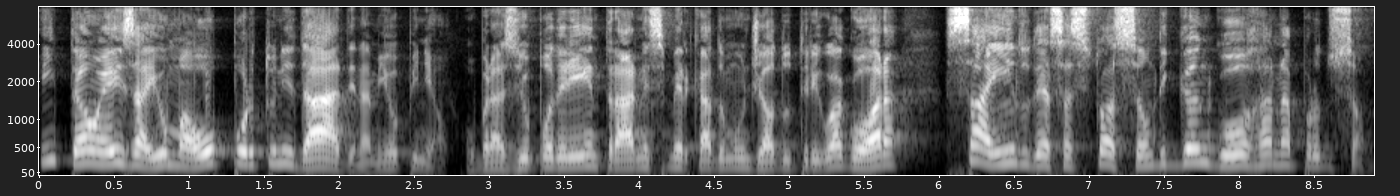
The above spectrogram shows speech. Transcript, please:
Então, eis aí uma oportunidade, na minha opinião. O Brasil poderia entrar nesse mercado mundial do trigo agora, saindo dessa situação de gangorra na produção.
